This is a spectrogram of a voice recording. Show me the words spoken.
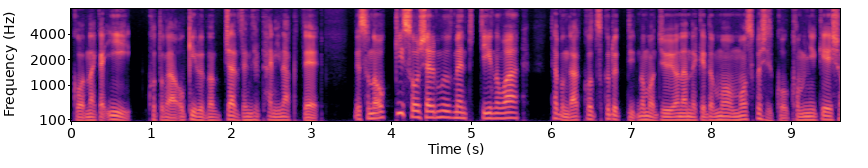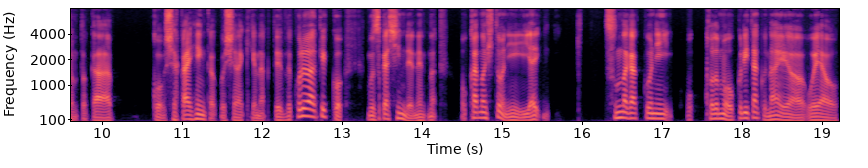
こうなんかいいことが起きるのじゃ全然足りなくて、で、その大きいソーシャルムーブメントっていうのは多分学校を作るっていうのも重要なんだけども、もう少しこうコミュニケーションとか、こう社会変革をしなきゃいけなくて、でこれは結構難しいんだよね。他の人に、いや、そんな学校に子供を送りたくない親を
